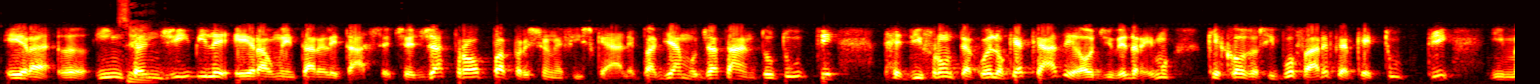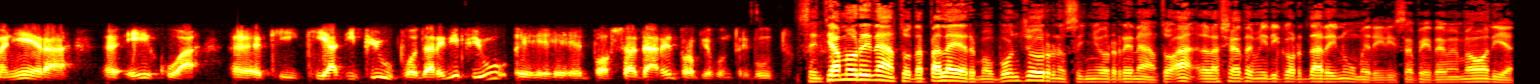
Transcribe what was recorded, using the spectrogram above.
era eh, intangibile sì. era aumentare le tasse, c'è già troppa pressione fiscale, paghiamo già tanto tutti eh, di fronte a quello che accade oggi vedremo che cosa si può fare perché tutti in maniera equa, eh, chi, chi, ha di più può dare di più e possa dare il proprio contributo. Sentiamo Renato da Palermo. Buongiorno signor Renato. Ah, lasciatemi ricordare i numeri, li sapete a memoria,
